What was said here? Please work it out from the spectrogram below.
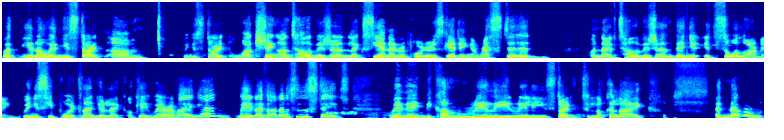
But, you know, when you start, um, when you start watching on television, like CNN reporters getting arrested on live television, then you, it's so alarming. When you see Portland, you're like, okay, where am I again? Wait, I thought I was in the States where they become really, really starting to look alike. I never,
